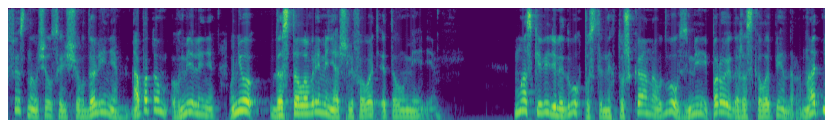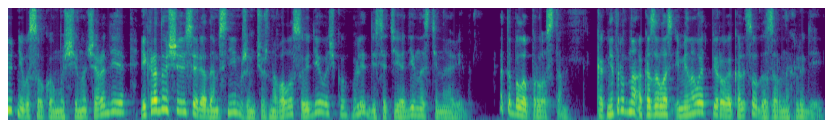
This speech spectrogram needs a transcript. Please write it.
Фест научился еще в долине, а потом в Мелине. У него достало времени отшлифовать это умение. Маски видели двух пустынных тушканов, двух змей, порой даже скалопендр, но отнюдь невысокого мужчину-чародея и крадущуюся рядом с ним жемчужноволосую девочку лет 10-11 на вид. Это было просто. Как нетрудно оказалось именовать первое кольцо дозорных людей.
